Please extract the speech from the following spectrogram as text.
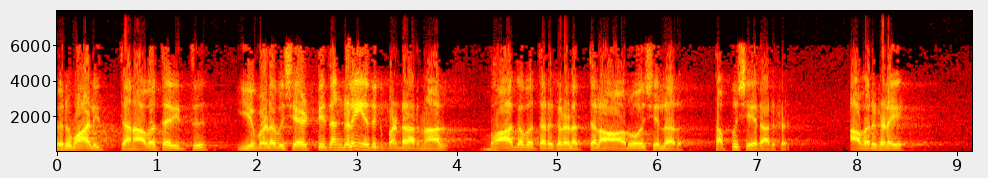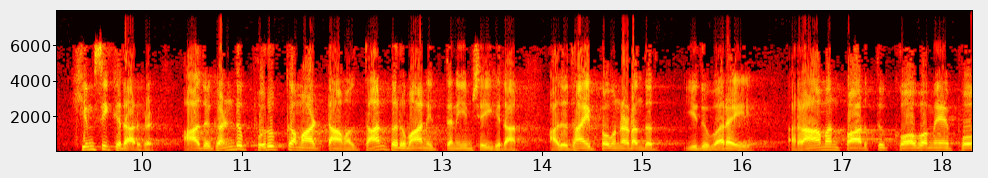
பெருமாள் இத்தன் அவதரித்து இவ்வளவு சேட்டிதங்களையும் எதுக்கு பண்றாருனால் பாகவதர்களிடத்தில் ஆரோ சிலர் தப்பு செய்கிறார்கள். அவர்களை ஹிம்சிக்கிறார்கள். அது கண்டு பொறுக்க மாட்டாமல் தான் பெருமான் இத்தனையும் செய்கிறான் அதுதான் இப்பவும் நடந்தது இதுவரை ராமன் பார்த்து கோபமே போ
